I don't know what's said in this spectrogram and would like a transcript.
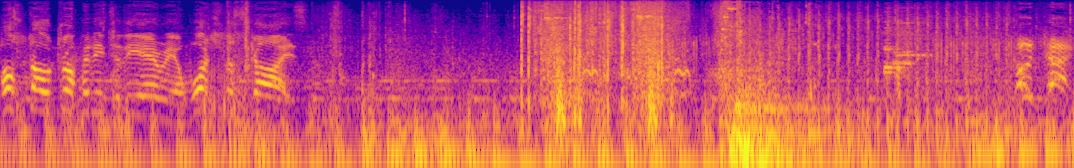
Hostile dropping into the area. Watch the skies. Contact!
